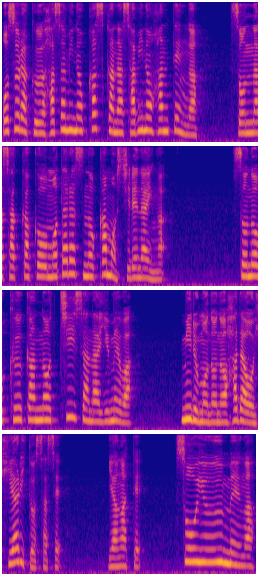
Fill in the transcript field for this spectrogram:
おそらくハサミのかすかな錆の斑点がそんな錯覚をもたらすのかもしれないが、その空間の小さな夢は見る者の肌をひやりとさせ、やがてそういう運命が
